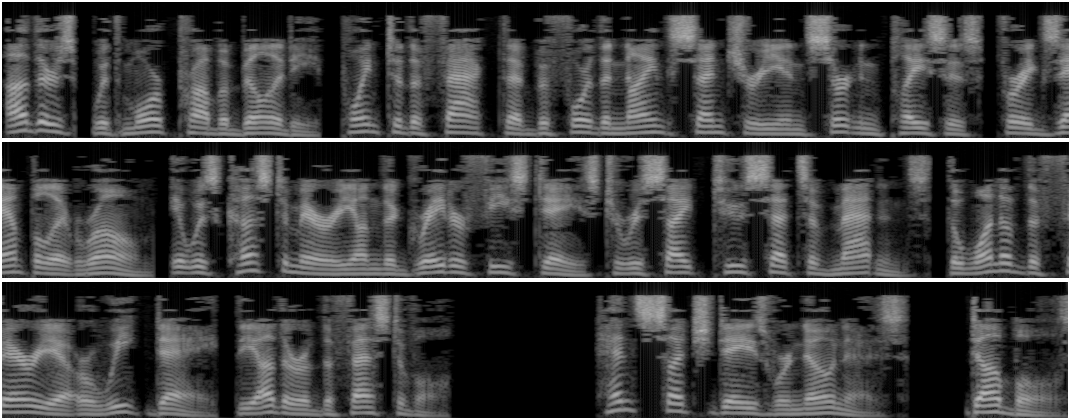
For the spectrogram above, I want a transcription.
Others, with more probability, point to the fact that before the 9th century in certain places, for example at Rome, it was customary on the greater feast days to recite two sets of matins, the one of the feria or week day, the other of the festival. Hence such days were known as doubles.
